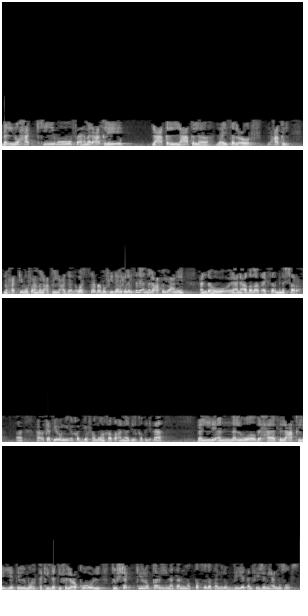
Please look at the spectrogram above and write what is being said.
بل نحكم فهم العقل. العقل العقل ليس العرف العقل. نحكم فهم العقل العدالة. والسبب في ذلك ليس لأن العقل يعني عنده يعني عضلات أكثر من الشرع. كثيرون قد يفهمون خطأ هذه القضية. لا. بل لأن الواضحات العقلية المرتكزة في العقول تشكل قرينة متصلة لبية في جميع النصوص.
